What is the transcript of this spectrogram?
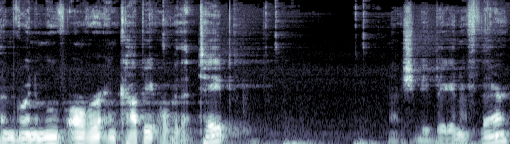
I'm going to move over and copy over that tape That should be big enough there.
